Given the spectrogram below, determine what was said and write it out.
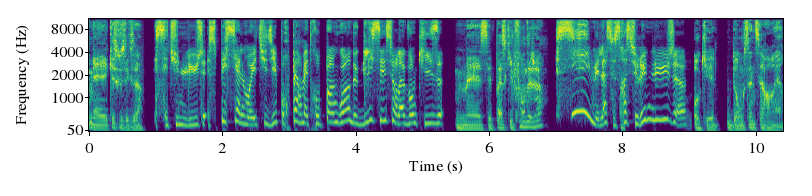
mais qu'est-ce que c'est que ça? C'est une luge spécialement étudiée pour permettre aux pingouins de glisser sur la banquise. Mais c'est pas ce qu'ils font déjà? Si, mais là ce sera sur une luge. Ok, donc ça ne sert à rien.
